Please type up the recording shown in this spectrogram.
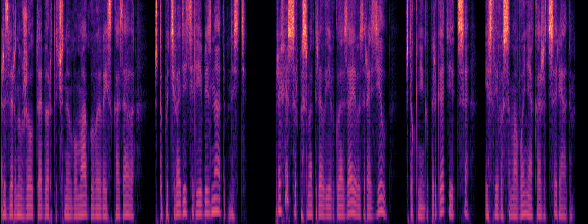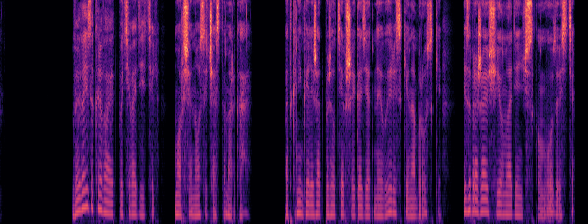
Развернув желтую оберточную бумагу, Вэйвэй сказала, что путеводитель ей без надобности. Профессор посмотрел ей в глаза и возразил, что книга пригодится, если его самого не окажется рядом. Вэйвэй закрывает путеводитель, морща нос и часто моргая. Под книгой лежат пожелтевшие газетные вырезки, наброски, изображающие ее в младенческом возрасте.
